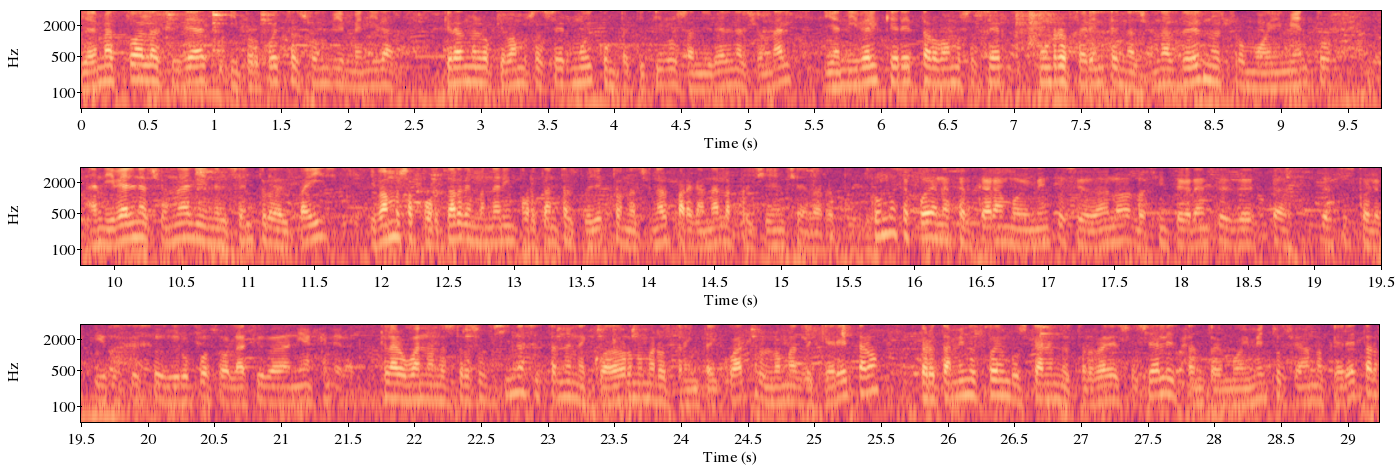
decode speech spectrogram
y además todas las ideas y propuestas son bienvenidas. Créanme lo que vamos a ser muy competitivos a nivel nacional y a nivel Querétaro vamos a ser un referente nacional de nuestro movimiento a nivel nacional y en el centro del país y vamos a aportar de manera importante al proyecto nacional para ganar la presidencia de la República. ¿Cómo se pueden acercar a Movimiento Ciudadano los integrantes de, estas, de estos colectivos, de estos grupos o la ciudadanía general? Claro, bueno, nuestras oficinas están en Ecuador número 34, en Lomas de Querétaro, pero también nos pueden buscar en nuestras redes sociales, tanto de Movimiento Ciudadano Querétaro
